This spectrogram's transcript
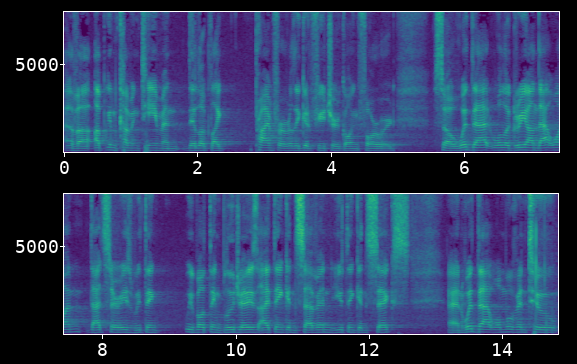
of an up and coming team, and they look like prime for a really good future going forward. So with that, we'll agree on that one. That series, we think we both think Blue Jays. I think in seven, you think in six, and with that, we'll move into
